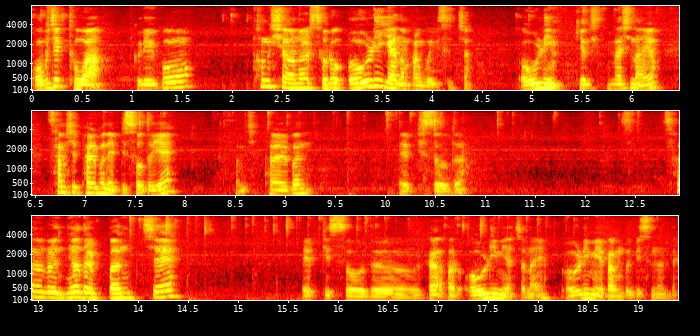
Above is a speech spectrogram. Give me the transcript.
object와 그리고 function을 서로 어울리게 하는 방법이 있었죠. 어울림 기억나시나요? 38번 에피소드에 38번 에피소드 38번째 에피소드가 바로 어울림이었잖아요. 어울림의 방법이 있었는데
